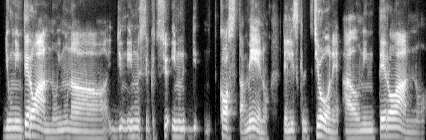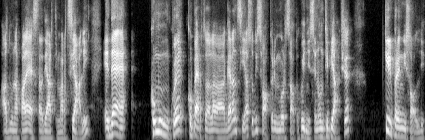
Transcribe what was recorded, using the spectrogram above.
di un intero anno in una, di, in in un, di, costa meno dell'iscrizione a un intero anno ad una palestra di arti marziali ed è comunque coperto dalla garanzia, soddisfatto, rimborsato. Quindi se non ti piace, ti riprendi i soldi.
